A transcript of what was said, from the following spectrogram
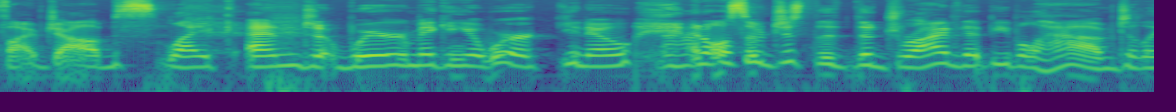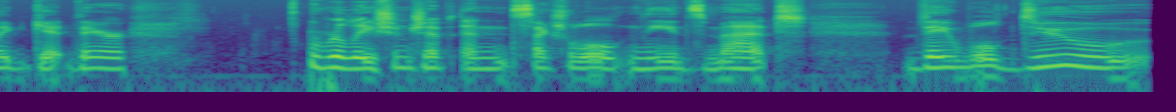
five jobs like and we're making it work you know? And also just the the drive that people have to like get their relationships and sexual needs met they will do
